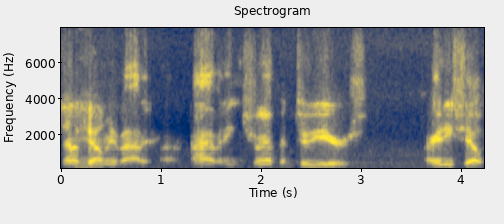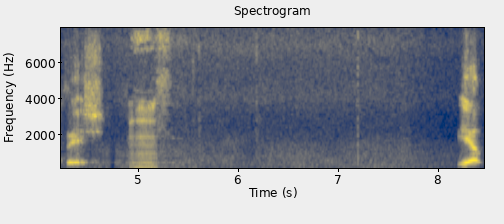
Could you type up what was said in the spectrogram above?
Don't tell me about it. I haven't eaten shrimp in two years, or any shellfish. Mm. Yep.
